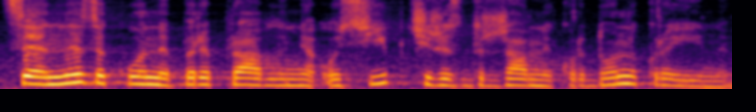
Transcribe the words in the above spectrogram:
Це незаконне переправлення осіб через державний кордон України.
